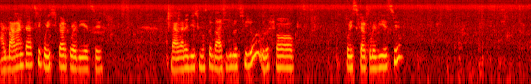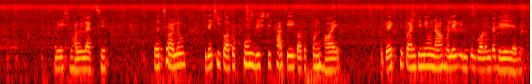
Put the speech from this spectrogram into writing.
আর বাগানটা আজকে পরিষ্কার করে দিয়েছে। বাগানে যে সমস্ত গাছগুলো ছিল, ওগুলো সব পরিষ্কার করে দিয়েছে। বেশ ভালো লাগছে। তো চলো দেখি কতক্ষণ বৃষ্টি থাকে, কতক্ষণ হয়। এটা একটু কন্টিনিউ না হলে কিন্তু গরমটা বেড়ে যাবে।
